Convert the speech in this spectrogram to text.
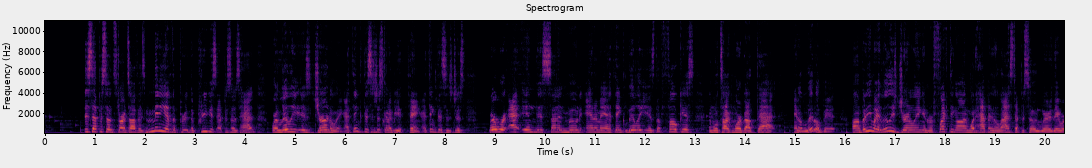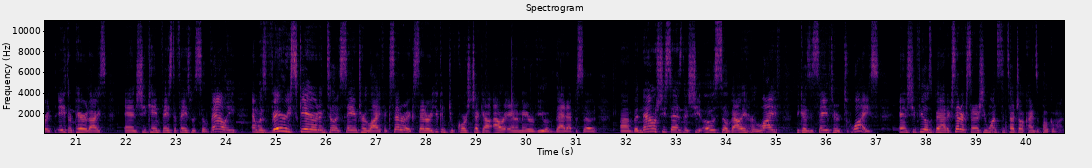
this episode starts off as many of the, pre- the previous episodes had, where Lillie is journaling. I think this is just going to be a thing. I think this is just where we're at in this Sun and Moon anime. I think Lillie is the focus, and we'll talk more about that in a little bit. Um, but anyway, Lillie's journaling and reflecting on what happened in the last episode where they were at Aether Paradise and she came face to face with Silvally and was very scared until it saved her life, etc., etc. You can, of course, check out our anime review of that episode. Um, but now she says that she owes Silvally her life because it saved her twice and she feels bad, etc., etc. She wants to touch all kinds of Pokemon.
